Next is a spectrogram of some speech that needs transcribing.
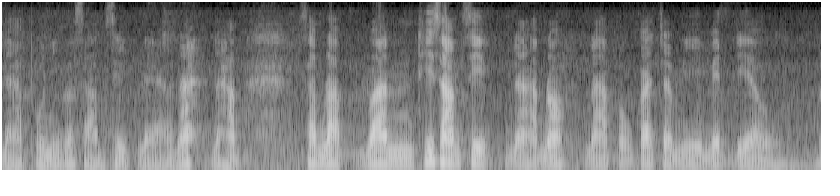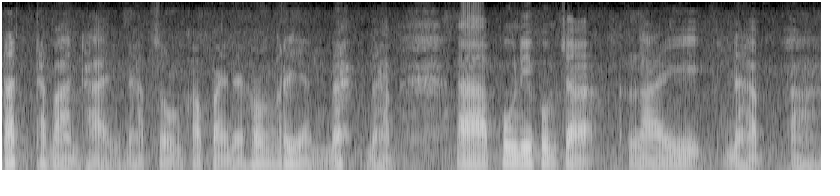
นะครับพรุ่งนี้ก็ 30 แล้วนะนะครับสำหรับวันที่ 30 นะครับเนาะนะครับผมก็จะมีเม็ดเดียวรัฐบาลไทยนะครับ ส่งเข้าไปในห้องเรียนนะนะครับอ่าพรุ่งนี้ผมจะไลฟ์นะครับอ่า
